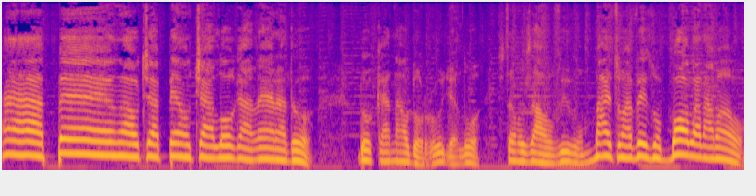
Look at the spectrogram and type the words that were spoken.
Ah, pênalti, é pênalti. Alô, galera do, do canal do Rude, alô. Estamos ao vivo mais uma vez no Bola na Mão.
